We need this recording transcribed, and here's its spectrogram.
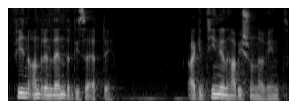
vielen anderen Ländern dieser Erde. Argentinien habe ich schon erwähnt.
